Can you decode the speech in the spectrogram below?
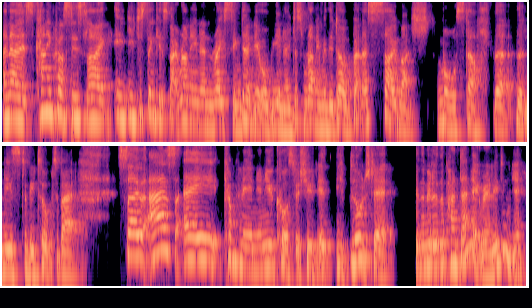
I know it's canicross is like you just think it's about running and racing, don't you? Or you know, just running with your dog. But there's so much more stuff that that needs to be talked about. So, as a company in your new course, which you it, you launched it in the middle of the pandemic, really, didn't you?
